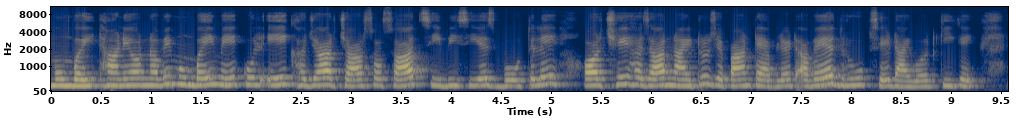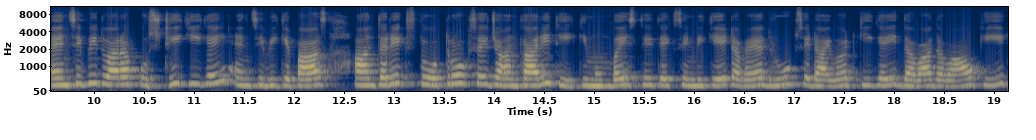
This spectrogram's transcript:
मुंबई ठाणे और नवी मुंबई में कुल एक हज़ार चार सौ सात सीबीसीएस बोतलें और छह हज़ार नाइट्रोजेपान टैबलेट अवैध रूप से डाइवर्ट की गई। एनसीबी द्वारा पुष्टि की गई। एनसीबी के पास आंतरिक स्रोतों से जानकारी थी कि मुंबई स्थित एक सिंडिकेट अवैध रूप से डाइवर्ट की गई दवा दवाओं की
